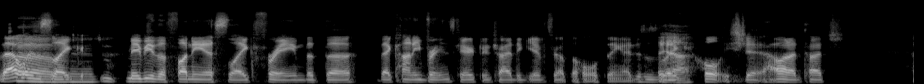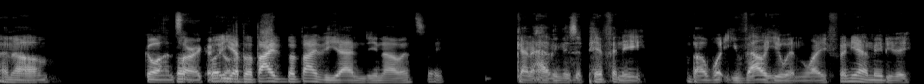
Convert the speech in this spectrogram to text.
that was oh, like man. maybe the funniest like frame that the that Connie Britton's character tried to give throughout the whole thing. I just was yeah. like, holy shit, how would I touch? And um, go on. But, Sorry, but yeah, off. but by but by the end, you know, it's like kind of having this epiphany about what you value in life, and yeah, maybe they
